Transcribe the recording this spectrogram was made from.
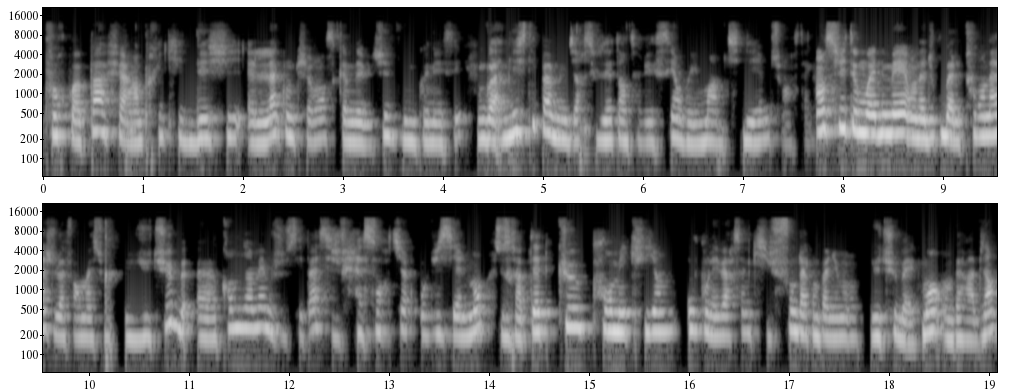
pourquoi pas faire un prix qui défie la concurrence Comme d'habitude, vous me connaissez. Donc voilà, n'hésitez pas à me dire si vous êtes intéressé. Envoyez-moi un petit DM sur Instagram. Ensuite, au mois de mai, on a du coup bah, le tournage de la formation YouTube. Euh, quand bien même, je sais pas si je vais la sortir officiellement. Ce sera peut-être que pour mes clients ou pour les personnes qui font de l'accompagnement YouTube avec moi, on verra bien.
